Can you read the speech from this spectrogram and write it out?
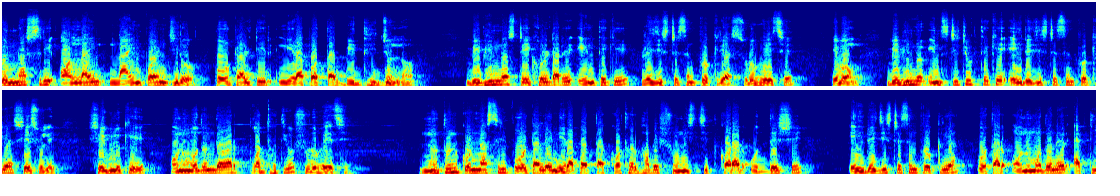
Kanyashree online nine point zero পোর্টালটির নিরাপত্তার বৃদ্ধির জন্য বিভিন্ন স্টেক হোল্ডারের এন থেকে রেজিস্ট্রেশন প্রক্রিয়া শুরু হয়েছে এবং বিভিন্ন ইনস্টিটিউট থেকে এই রেজিস্ট্রেশন প্রক্রিয়া শেষ হলে সেগুলোকে অনুমোদন দেওয়ার পদ্ধতিও শুরু হয়েছে। নতুন কন্যাশ্রী পোর্টালে নিরাপত্তা কঠোরভাবে সুনিশ্চিত করার উদ্দেশ্যে এই রেজিস্ট্রেশন প্রক্রিয়া ও তার অনুমোদনের একটি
